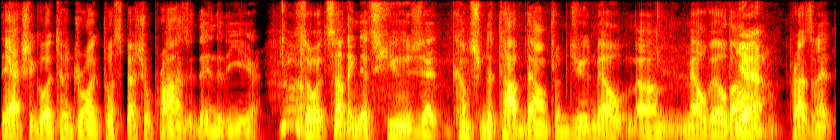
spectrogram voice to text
they actually go into a drawing for a special prize at the end of the year. Oh. So it's something that's huge that comes from the top down, from Jude Mel, um, Melville, the Yeah. president,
